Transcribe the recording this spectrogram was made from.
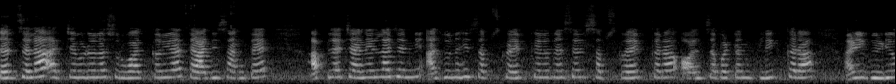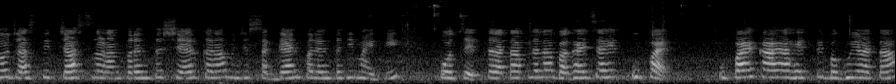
तर चला आजच्या व्हिडिओला सुरुवात करूया. त्याआधी सांगते आपल्या चॅनेलला ज्यांनी अजूनही सबस्क्राईब केलं नसेल सबस्क्राईब करा ऑलचं बटन क्लिक करा आणि व्हिडिओ जास्तीत जास्त जणांपर्यंत शेअर करा म्हणजे सगळ्यांपर्यंत ही माहिती पोचेल तर आता आपल्याला बघायचे आहेत उपाय. उपाय काय आहेत ते बघूया आता.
